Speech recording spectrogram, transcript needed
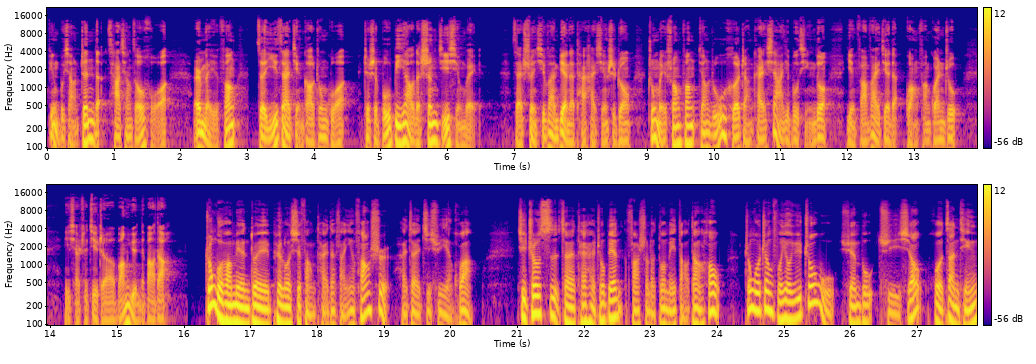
并不想真的擦枪走火，而美方则一再警告中国，这是不必要的升级行为。在瞬息万变的台海形势中，中美双方将如何展开下一步行动，引发外界的广泛关注。以下是记者王允的报道：中国方面对佩洛西访台的反应方式还在继续演化。继周四在台海周边发射了多枚导弹后。中国政府又于周五宣布取消或暂停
